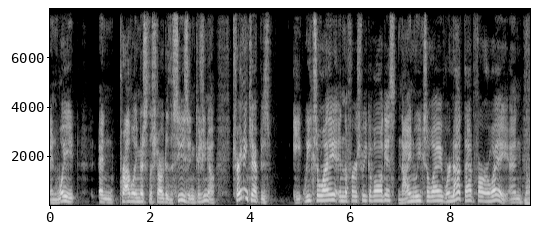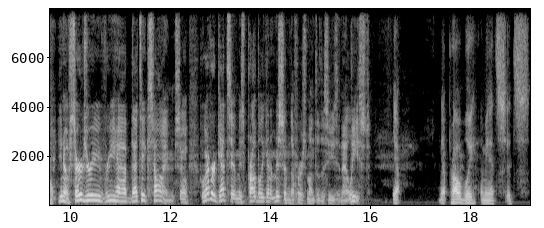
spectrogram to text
and wait and probably miss the start of the season because, you know, training camp is eight weeks away in the first week of August, nine weeks away. We're not that far away. And, nope. you know, surgery, rehab, that takes time. So whoever gets him is probably going to miss him the first month of the season, at least. Yeah. Yeah, probably. I mean, it's, it's,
